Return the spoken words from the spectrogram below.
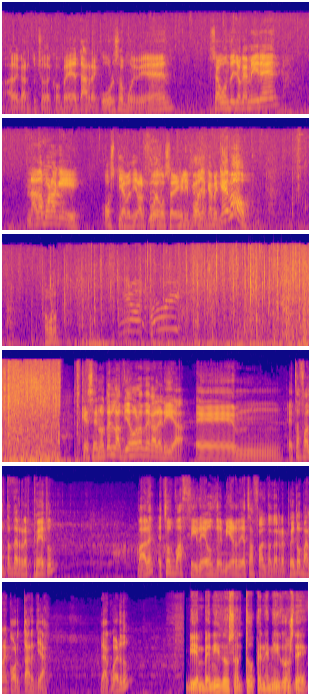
Vale, cartucho de escopeta, recursos, muy bien. Un segundillo que mire. Nada por aquí. Hostia, me tira al fuego, seréis gilipollas, que me quemo. Vámonos. Que se noten las 10 horas de galería. Eh, estas faltas de respeto. ¿Vale? Estos vacileos de mierda y estas faltas de respeto van a cortar ya. ¿De acuerdo? Bienvenidos al top enemigos de...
